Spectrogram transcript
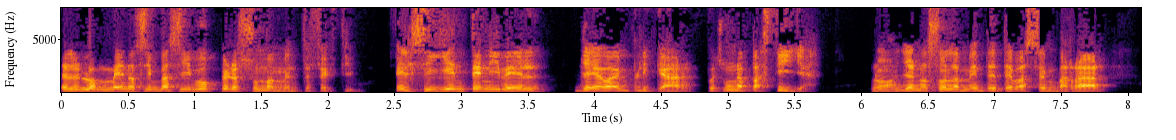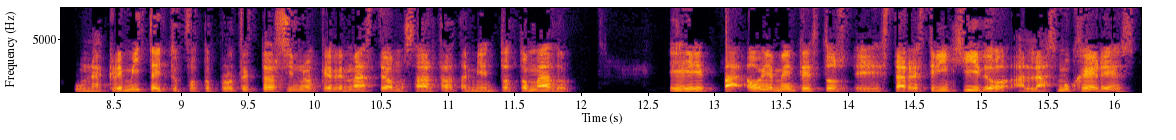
Eso es lo menos invasivo, pero es sumamente efectivo. El siguiente nivel ya va a implicar pues una pastilla, ¿no? Ya no solamente te vas a embarrar una cremita y tu fotoprotector, sino que además te vamos a dar tratamiento tomado. Eh, obviamente esto eh, está restringido a las mujeres,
